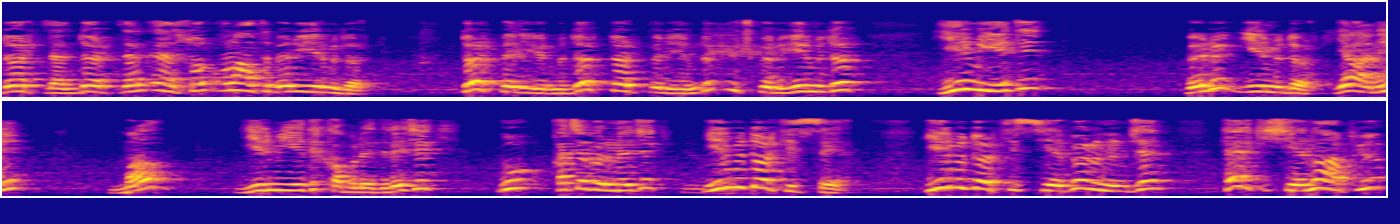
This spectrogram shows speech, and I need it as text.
4'den, 4'den en son 16 bölü 24. 4 bölü 24, 4 bölü 24, 3 bölü 24, 27 bölü 24. Yani mal 27 kabul edilecek. Bu kaça bölünecek? 24 hisseye. 24 hisseye bölününce her kişiye ne yapıyor?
